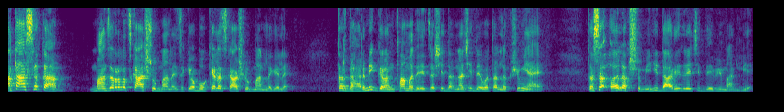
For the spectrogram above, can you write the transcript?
आता असं का मांजरालाच का अशुभ मानायचं किंवा बोक्यालाच का अशुभ मानलं गेलं आहे तर धार्मिक ग्रंथामध्ये जशी धनाची देवता लक्ष्मी आहे तसं अलक्ष्मी ही दारिद्र्याची देवी मानली आहे.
